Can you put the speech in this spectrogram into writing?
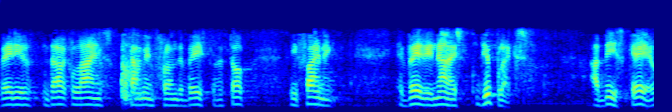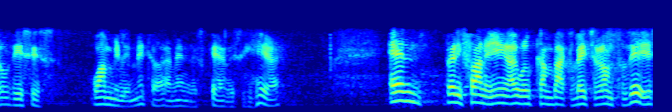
various dark lines coming from the base to the top, defining a very nice duplex at this scale. This is one millimeter, I mean the scale is in here. And very funny, I will come back later on to this.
